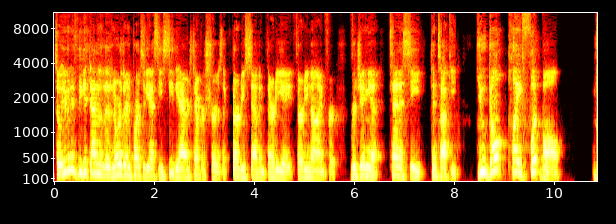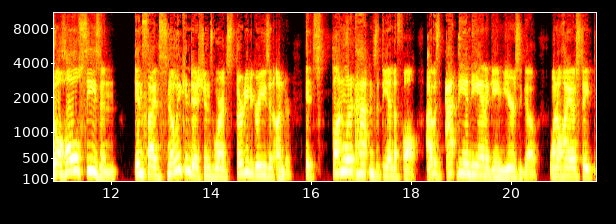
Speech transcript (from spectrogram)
So even if you get down to the northern parts of the SEC, the average temperature is like 37, 38, 39 for Virginia, Tennessee, Kentucky. You don't play football the whole season inside snowy conditions where it's 30 degrees and under. It's fun when it happens at the end of fall. I was at the Indiana game years ago when Ohio State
